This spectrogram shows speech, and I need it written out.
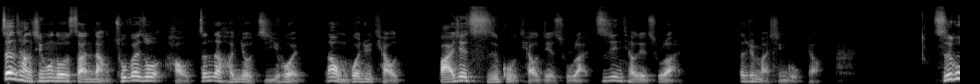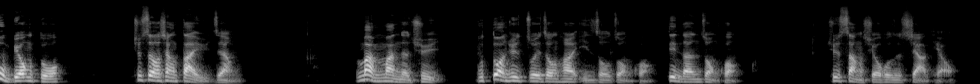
正常情况都是三档，除非说好真的很有机会，那我们会去调，把一些持股调节出来，资金调节出来，再去买新股票。持股不用多，就是要像戴宇这样，慢慢的去不断去追踪它的营收状况、订单状况，去上修或者下调。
